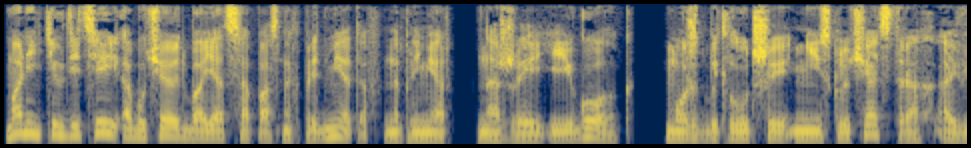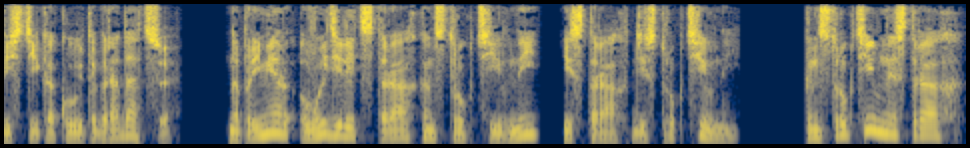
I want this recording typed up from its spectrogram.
Маленьких детей обучают бояться опасных предметов, например, ножей и иголок. Может быть, лучше не исключать страх, а ввести какую-то градацию. Например, выделить страх конструктивный и страх деструктивный. Конструктивный страх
